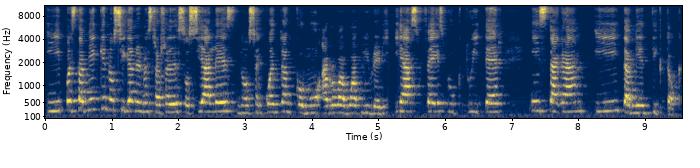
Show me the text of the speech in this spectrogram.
y pues también que nos sigan en nuestras redes sociales, nos encuentran como arroba web librerías, Facebook, Twitter, Instagram y también TikTok.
